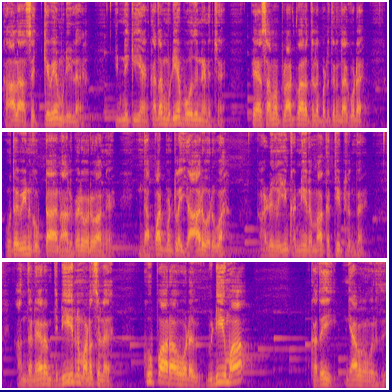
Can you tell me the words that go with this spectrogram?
காலை அசைக்கவே முடியல. இன்றைக்கி என் கதை முடிய போகுதுன்னு நினச்சேன். பேசாமல் பிளாட்வாரத்தில் படுத்திருந்தா கூட உதவின்னு கூப்பிட்டா நாலு பேர் வருவாங்க. இந்த அப்பார்ட்மெண்ட்டில் யார் வருவா? அழுகையும் கண்ணீரமாக கத்திட்டு இருந்தேன். அந்த நேரம் திடீர்னு மனசில் கூப்பாராவோட விடியுமா கதை ஞாபகம் வருது.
